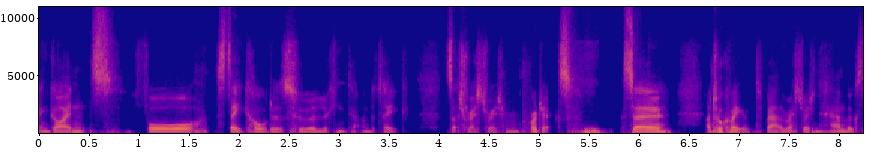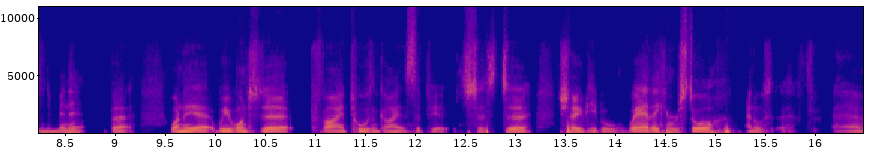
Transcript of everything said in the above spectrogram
and guidance for stakeholders who are looking to undertake such restoration projects. So I'll talk about, about the restoration handbooks in a minute, but one of the, we wanted to provide tools and guidance to, just to show people where they can restore and also uh,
